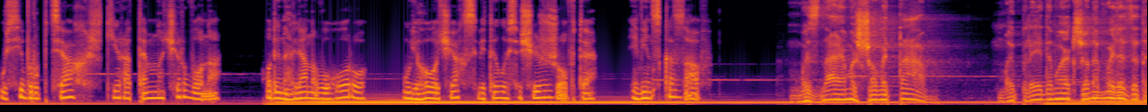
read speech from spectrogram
усі в рубцях шкіра темно-червона. Один глянув угору, у його очах світилося щось жовте, і він сказав Ми знаємо, що ви там. Ми прийдемо, якщо не вилізете.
